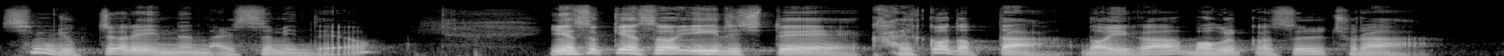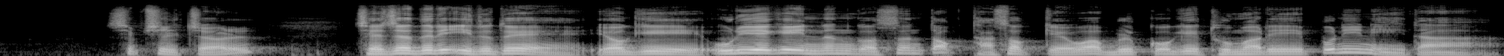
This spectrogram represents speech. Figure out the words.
16절에 있는 말씀인데요. 예수께서 이르시되 갈 것 없다 너희가 먹을 것을 주라. 17절 제자들이 이르되 여기 우리에게 있는 것은 떡 다섯 개와 물고기 두 마리 뿐이니이다.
